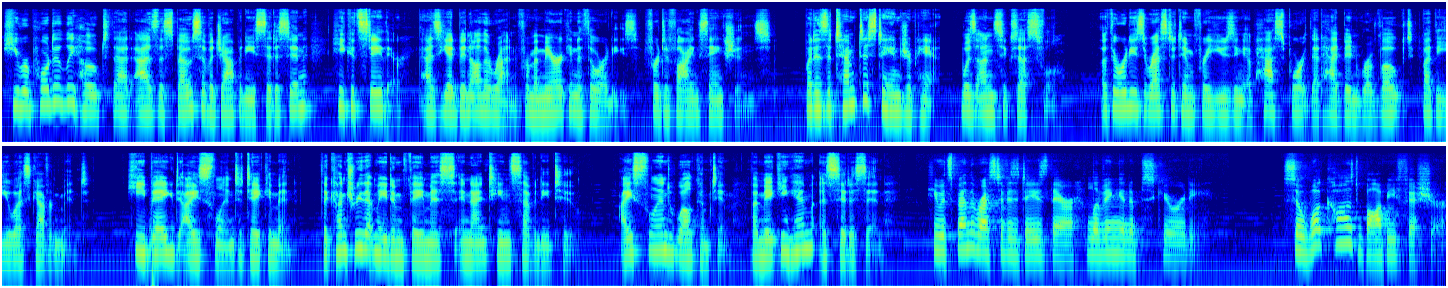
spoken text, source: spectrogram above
He reportedly hoped that as the spouse of a Japanese citizen, he could stay there, as he had been on the run from American authorities for defying sanctions. But his attempt to stay in Japan was unsuccessful. Authorities arrested him for using a passport that had been revoked by the US government. He begged Iceland to take him in, the country that made him famous in 1972. Iceland welcomed him by making him a citizen. He would spend the rest of his days there, living in obscurity. So, what caused Bobby Fischer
